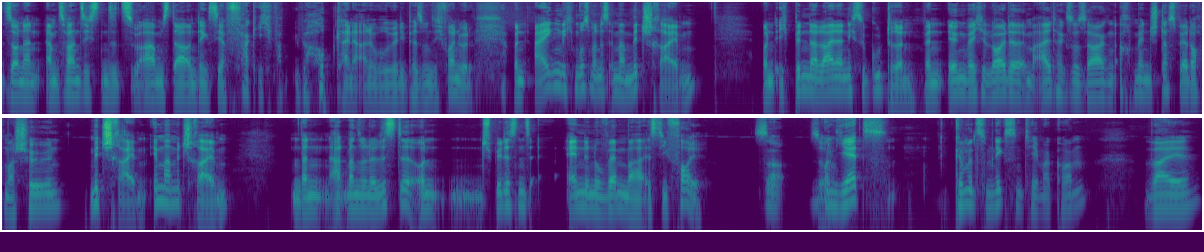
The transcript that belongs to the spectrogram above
sondern am 20. sitzt du abends da und denkst, ja, fuck, ich habe überhaupt keine Ahnung, worüber die Person sich freuen würde. Und eigentlich muss man das immer mitschreiben. Und ich bin da leider nicht so gut drin. Wenn irgendwelche Leute im Alltag so sagen, ach Mensch, das wäre doch mal schön. Mitschreiben, immer mitschreiben. Und dann hat man so eine Liste und spätestens Ende November ist die voll. So, So. Und jetzt können wir zum nächsten Thema kommen, weil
